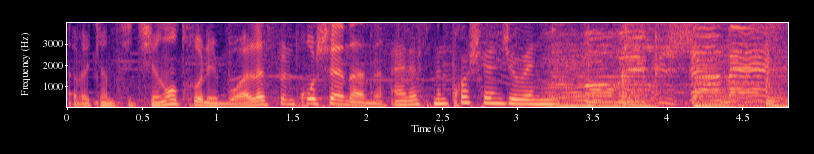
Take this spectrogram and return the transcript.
avec un petit tir entre les mots. À la semaine prochaine, Anne. À la semaine prochaine, Giovanni. Retrouvez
